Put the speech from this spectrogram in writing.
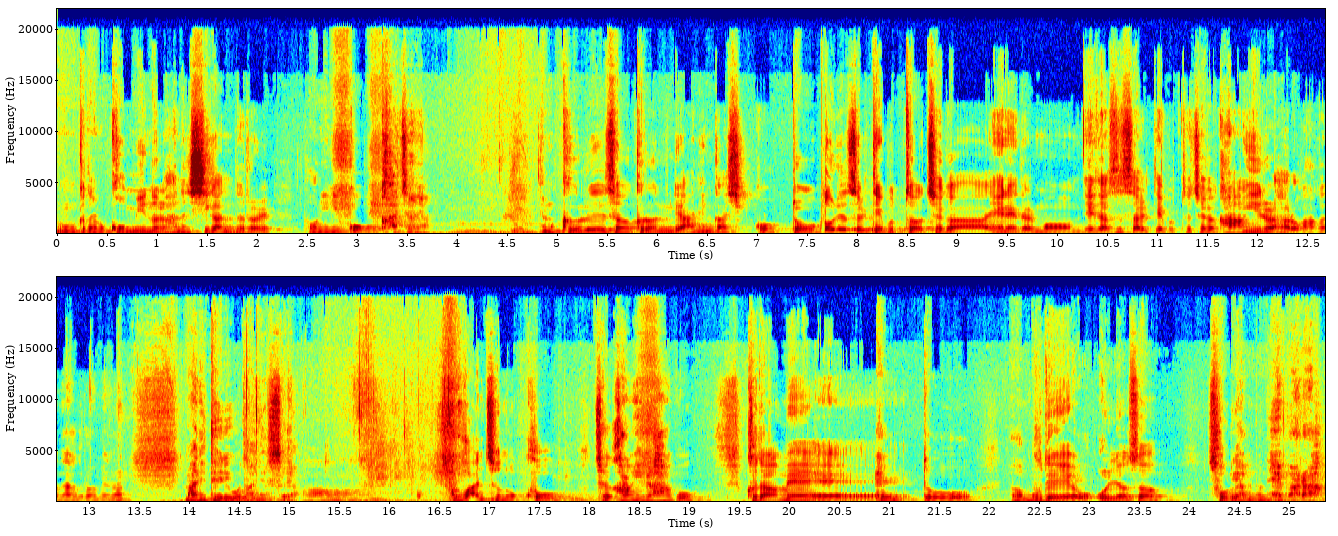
음, 그다음에 고민을 하는 시간들을 본인이 꼭 가져요. 음, 그래서 그런 게 아닌가 싶고 또 어렸을 때부터 제가 얘네들 뭐 네다섯 살 때부터 제가 강의를 하러 가거나 그러면은 많이 데리고 다녔어요. 뭐 앉혀놓고 제가 강의를 하고 그 다음에 또 어, 무대에 올려서 소리 한번 해봐라.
